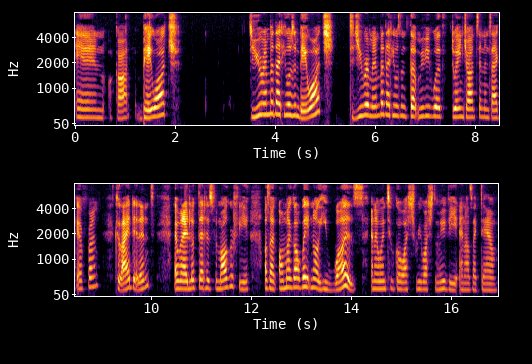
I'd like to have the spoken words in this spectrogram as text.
in oh God Baywatch. Do you remember that he was in Baywatch? Did you remember that he was in that movie with Dwayne Johnson and Zac Efron? Because I didn't. And when I looked at his filmography, I was like, oh my god, wait, no, he was. And I went to go watch rewatch the movie, and I was like, damn,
